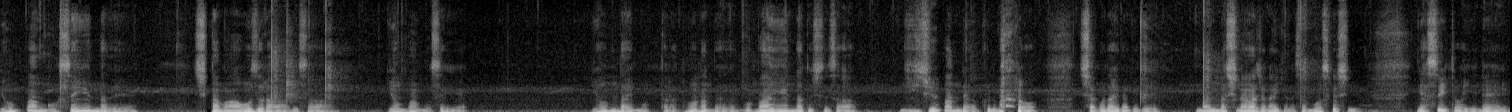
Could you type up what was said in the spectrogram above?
？4万5千円だべ。しかも青空でさ、4万5千円。4台持ったらどうなんだよね。5万円だとしてさ、20万だよ、車の車庫代だけで。まあ今品川じゃないからさ、もう少し安いとはいえね、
